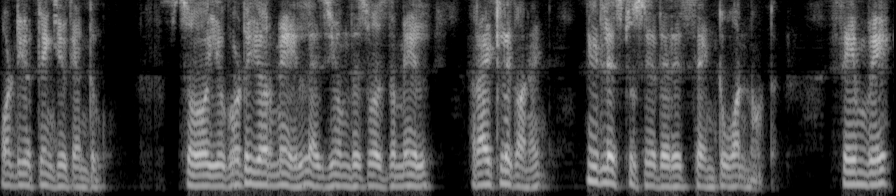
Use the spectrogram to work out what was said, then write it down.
what do you think you can do? So you go to your mail, assume this was the mail, right click on it Needless to say, there is send to OneNote. Same way,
